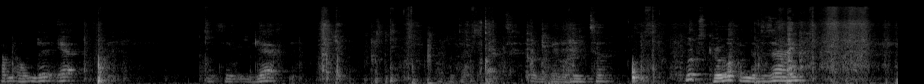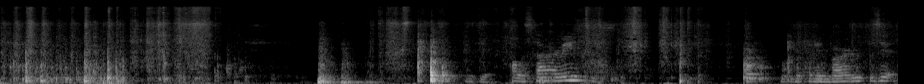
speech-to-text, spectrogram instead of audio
Haven't opened it yet. Let's see what you get. I just expect a little bit of heater. Looks cool from the design. With your polystyrene. Not good for the environment, is it?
